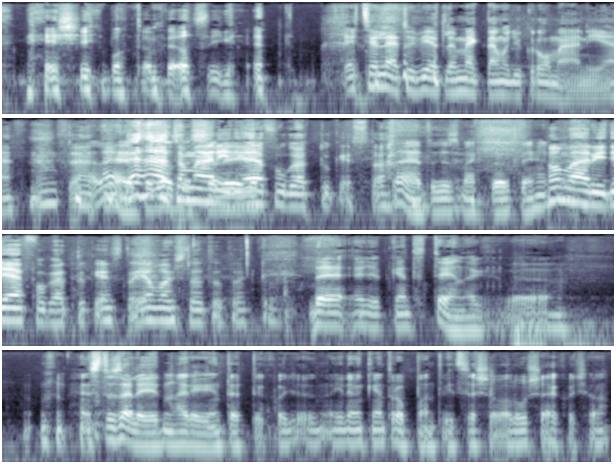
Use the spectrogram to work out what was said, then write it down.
és így mondtam be az igent. Egyszer lehet, hogy véletlenül megtámadjuk Romániát. Nem? Tehát, lehet, de hát, ha már így elfogadtuk ezt a... Lehet, hogy ez megtörténhet. Ha már így elfogadtuk ezt a javaslatot, akkor... De egyébként tényleg ezt az elejét már érintettük, hogy időnként roppant vicces a valóság, hogyha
